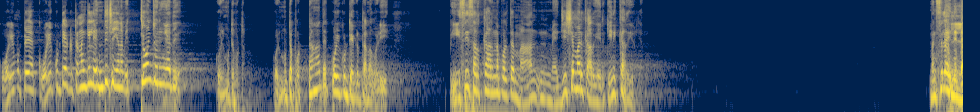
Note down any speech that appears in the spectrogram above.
കോഴിമുട്ടയെ കോഴിക്കുട്ടിയെ കിട്ടണമെങ്കിൽ എന്ത് ചെയ്യണം? ഏറ്റവും ചുരുങ്ങിയത് കോഴിമുട്ട പൊട്ടണം. കോഴിമുട്ട പൊട്ടാതെ കോഴിക്കുട്ടിയെ കിട്ടാനുള്ള വഴി പി സി സർക്കാരിനെ പോലത്തെ മാൻ മജീഷ്യന്മാർക്ക് അറിയായിരിക്കും. എനിക്കറിയില്ല. മനസ്സിലായില്ല?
